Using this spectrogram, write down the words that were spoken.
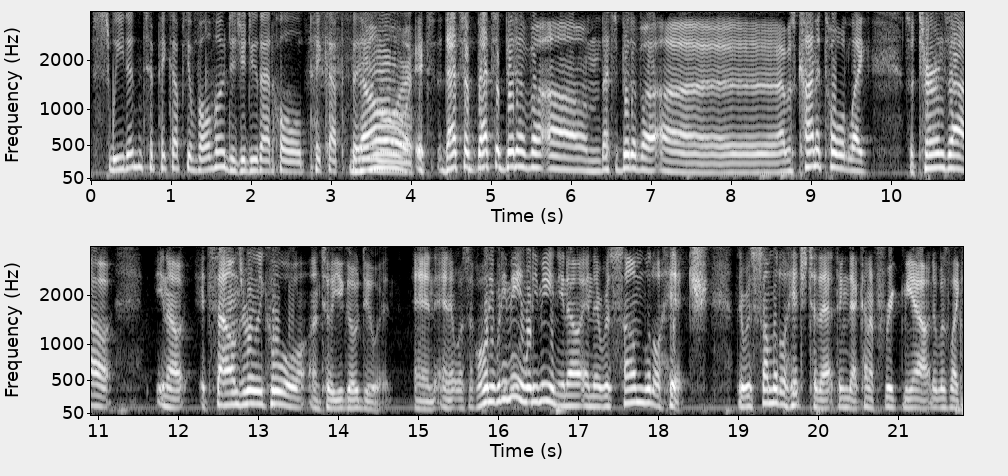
Sweden to pick up your Volvo? Did you do that whole pickup thing? No, or? it's that's a that's a bit of a um, that's a bit of a. Uh, I was kind of told like, so turns out, you know, it sounds really cool until you go do it and and it was like, well, what, do you, what do you mean? What do you mean? You know, and there was some little hitch. There was some little hitch to that thing that kind of freaked me out. And it was like,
